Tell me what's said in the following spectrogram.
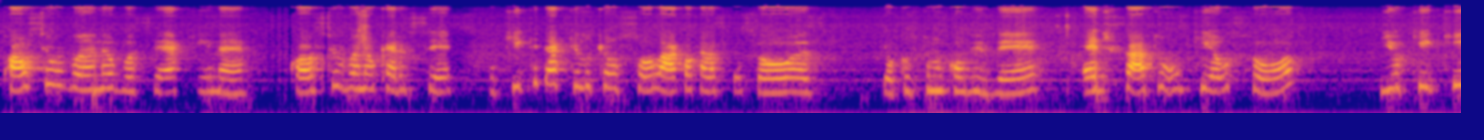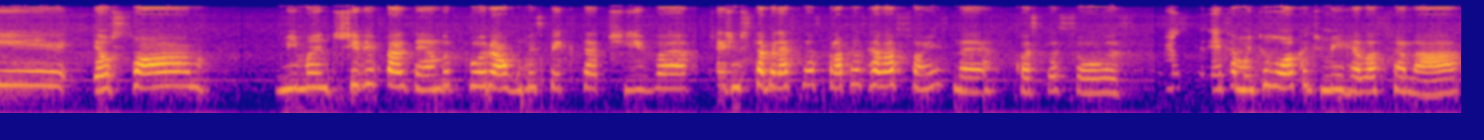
qual Silvana eu vou ser aqui, né? Qual Silvana eu quero ser, o que, que daquilo que eu sou lá com aquelas pessoas que eu costumo conviver é de fato o que eu sou e o que, que eu só me mantive fazendo por alguma expectativa que a gente estabelece nas próprias relações, né, com as pessoas. Uma experiência muito louca de me relacionar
